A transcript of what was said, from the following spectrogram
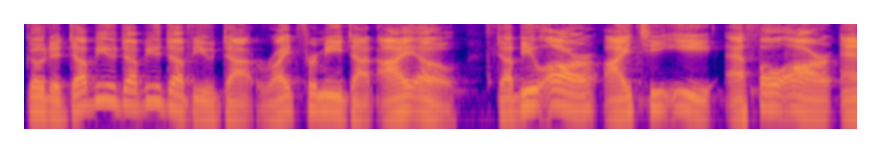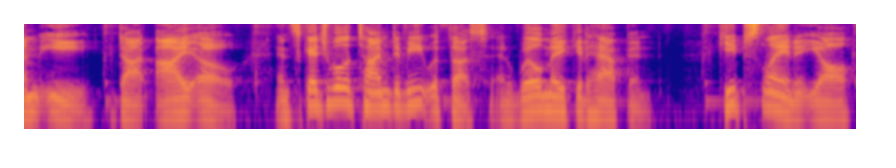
go to www.writeforme.io, W R I T E F O R M E.io, and schedule a time to meet with us, and we'll make it happen. Keep slaying it, y'all.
